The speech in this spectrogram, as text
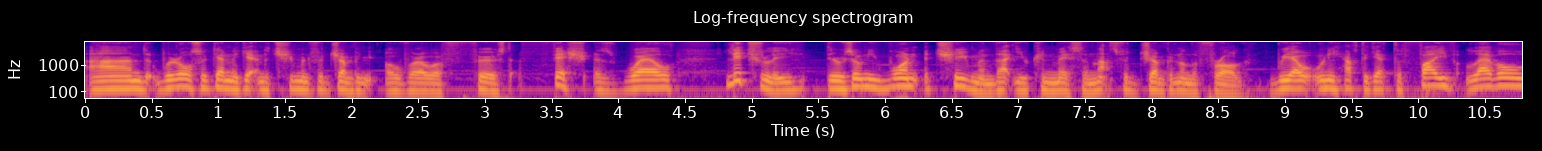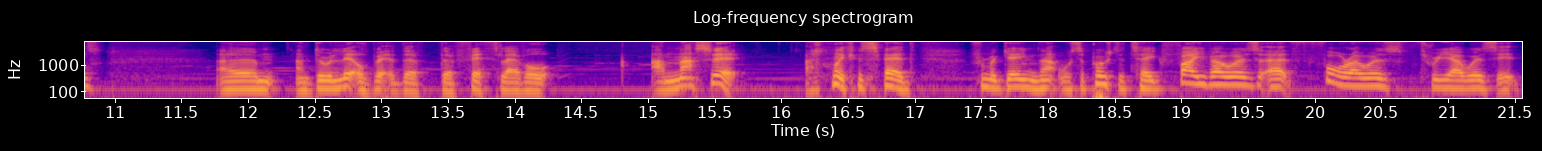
And we're also going to get an achievement for jumping over our first fish as well. Literally, there is only one achievement that you can miss, and that's for jumping on the frog. We only have to get to five levels um, and do a little bit of the, the fifth level, and that's it. like I said, from a game that was supposed to take 5 hours, uh, 4 hours, 3 hours, it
